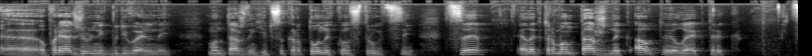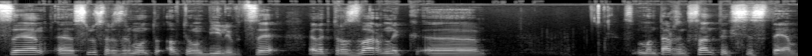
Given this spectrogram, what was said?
е, опоряджувальник будівельний, монтажник гіпсокартонних конструкцій, це електромонтажник, автоелектрик, це е, слюсар з ремонту автомобілів, це електрозварник. Е, монтажник сантих систем,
